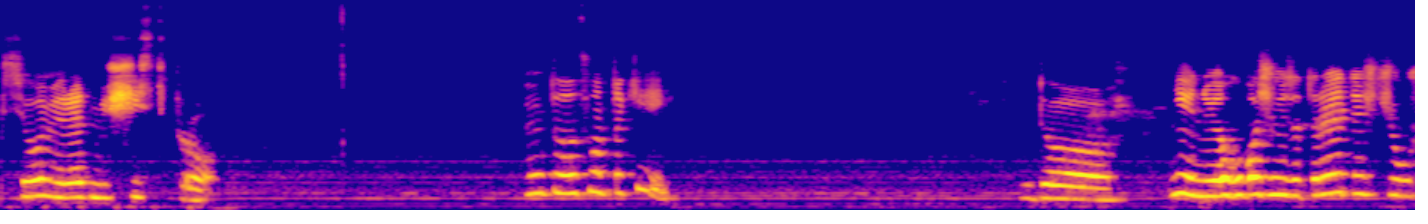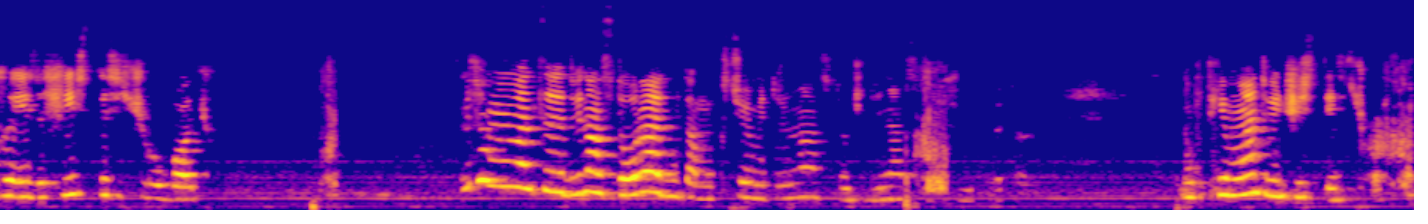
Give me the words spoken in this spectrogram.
Xiaomi Redmi 6 Pro. Ну, телефон такий. Да. Ні, ну я його бачу і за 3 тисячі, вже і за 6 тисяч його бачу. Ну, це момент 12-го Redmi, там, Xiaomi 13 чи 12 вже не пам'ятаю. Ну, в такий момент він 6 тисяч коштує.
